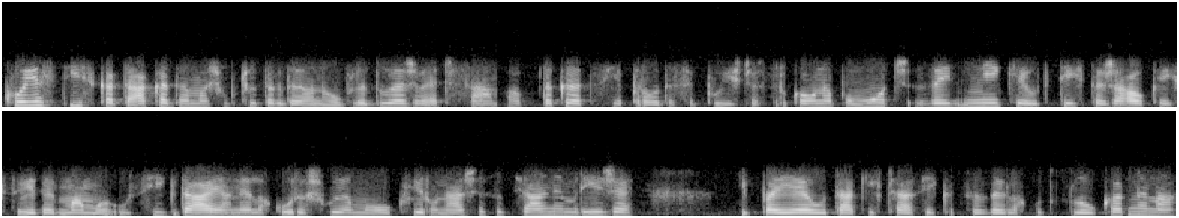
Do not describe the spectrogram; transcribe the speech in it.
ko je stiska taka, da imaš občutek, da jo ne obvladuješ več sam, takrat je prav, da se poišče strokovna pomoč. Zdaj, nekaj od teh težav, ki jih seveda imamo vsi kdaj, a ne lahko rešujemo v okviru naše socialne mreže, ki pa je v takih časih, kot so zdaj lahko tudi zelo ukrnjena.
